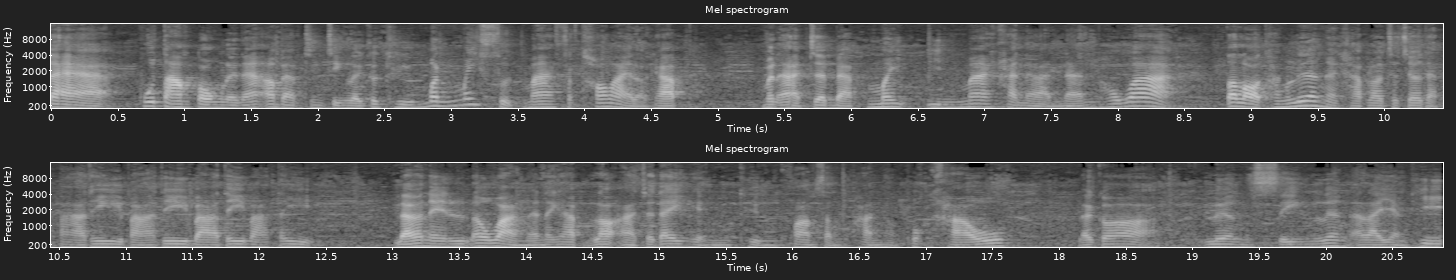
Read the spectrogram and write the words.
แต่พูดตามตรงเลยนะ เอาแบบจริง ๆ เลยก็คือมันไม่สุดมากสักเท่าไหร่หรอกครับ มันอาจจะแบบไม่อินมากขนาดนั้น เพราะว่าตลอดทั้งเรื่องอะครับ เราจะเจอแต่ปาร์ตี้ปาร์ตี้ปาร์ตี้ปาร์ตี้แล้วในระหว่างนั้นนะครับ เราอาจจะได้เห็นถึงความสัมพันธ์ของพวกเขา แล้วก็ เรื่องซิงเรื่องอะไรอย่างที่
